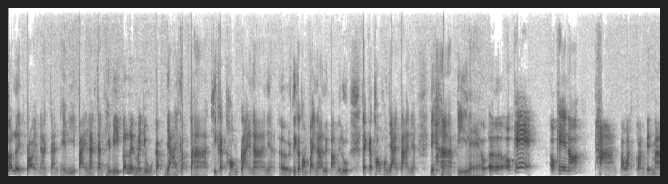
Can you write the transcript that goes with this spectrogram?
ก็เลยปล่อยนางจันเทวีไป นางจันเทวีก็เลยมาอยู่กับยายกับตาที่กระท่อมปลายนาเนี่ย เออ ที่กระท่อมปลายนาหรือเปล่าไม่รู้ แต่กระท่อมของยายตาเนี่ยได้ 5 ปีแล้ว เออ โอเค โอเคเนาะ ผ่านประวัติความเป็นมา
